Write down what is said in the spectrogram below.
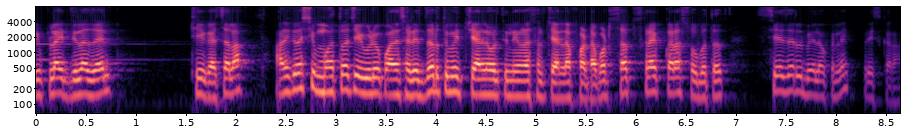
रिप्लाय दिला जाईल. ठीक आहे चला. आणि अशी महत्त्वाचे व्हिडिओ पाहण्यासाठी जर तुम्ही चॅनलवरती नवीन असाल चॅनलला फटाफट सबस्क्राईब करा. सोबतच शेजारील बेल आयकॉनला प्रेस करा.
